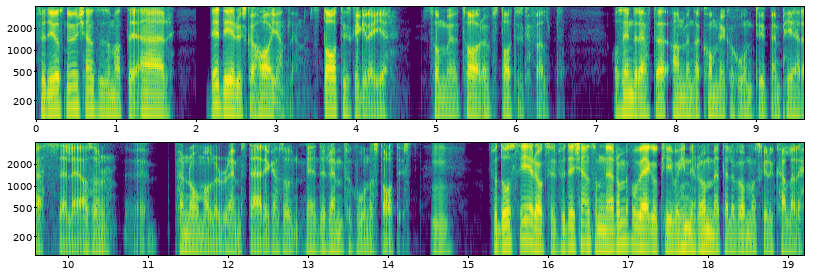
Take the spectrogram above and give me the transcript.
För just nu känns det som att det är, det är det du ska ha egentligen. Statiska grejer som eh, tar upp statiska fält. Och sen därefter använda kommunikation, typ en PRS eller alltså eh, paranormal rem static, alltså med REM-funktion och statiskt. Mm. För då ser du också, för det känns som när de är på väg att kliva in i rummet eller vad man skulle kalla det,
